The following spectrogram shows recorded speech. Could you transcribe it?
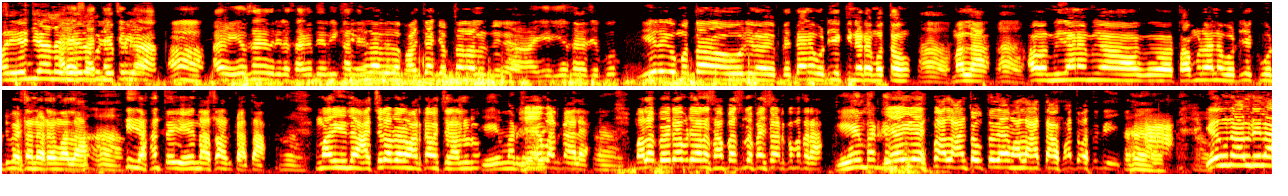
మరి ఏం చేయాలి? ఏం సంగతి సంగతి పంచాయతీ చెప్తాను ఏ- సంగతి చెప్పు? మొత్తం పెద్ద ఒడ్డు ఎక్కినాడ మొత్తం. మళ్ళా మీదన మీ తమ్ముడు ఆయన ఒడ్డు ఎక్కి ఒట్టు పెడతాడు మళ్ళా. అంత ఏం అసలు కథ. మరి ఇలా వచ్చినప్పుడు పట్టుకోవచ్చు అల్లుడు? ఏం పట్టుకో- ఏం పట్టుకోవాలి. మళ్ళీ పోయేటప్పుడు ఏమైనా సంపాదించుకున్న పైసలు పట్టుకోపోతారా? ఏం పట్టుకో ఏ ఏ మళ్ళీ అంత అవుతుందా? మళ్ళీ అంత అంత వస్తుంది అల్లుడు ఇలా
